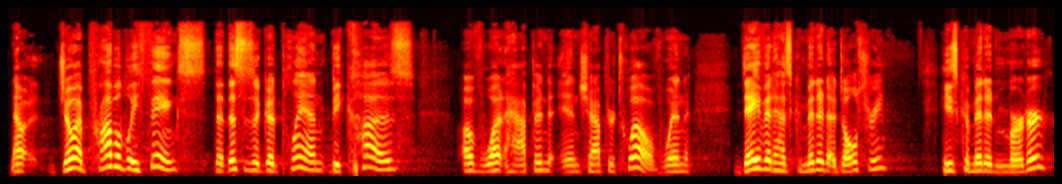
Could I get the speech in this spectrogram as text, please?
Now, Joab probably thinks that this is a good plan because of what happened in chapter 12 when David has committed adultery, he's committed murder,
